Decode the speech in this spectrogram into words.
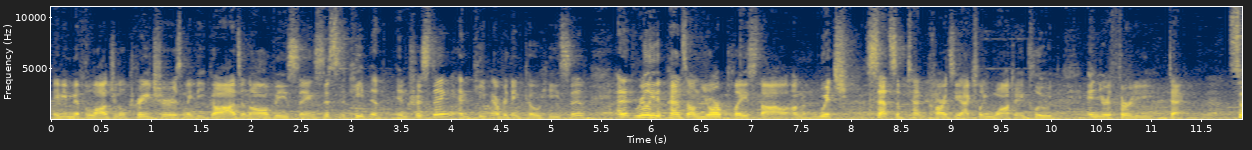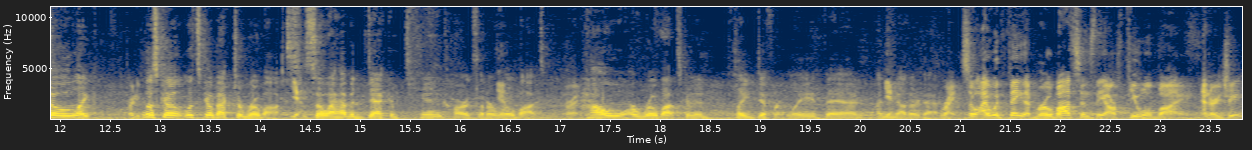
maybe mythological creatures, maybe gods, and all of these things, just to keep it interesting and keep everything cohesive. And it really depends on your play style, on which sets of 10 cards you actually want to include in your 30 deck. So, like, pretty Let's go. Let's go back to robots. Yeah. So I have a deck of ten cards that are Yeah. robots. Right. How are robots going to play differently than Yeah, another deck? Right. So I would think that robots, since they are fueled by energy,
